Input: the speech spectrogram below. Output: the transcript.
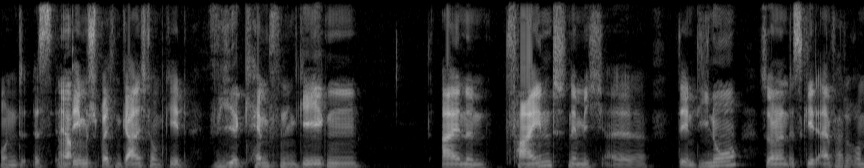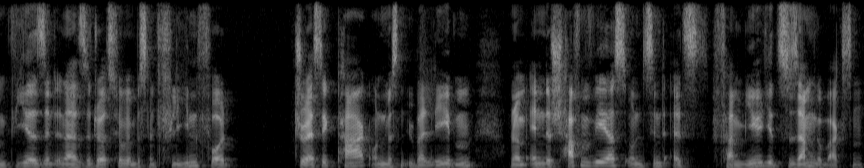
Und es ja. dementsprechend gar nicht darum geht, wir kämpfen gegen einen Feind, nämlich äh, den Dino, sondern es geht einfach darum, wir sind in einer Situation, wir müssen fliehen vor Jurassic Park und müssen überleben. Und am Ende schaffen wir es und sind als Familie zusammengewachsen.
